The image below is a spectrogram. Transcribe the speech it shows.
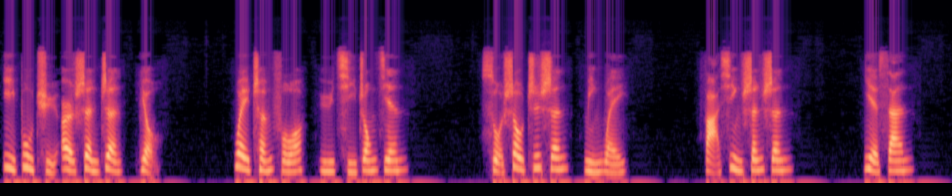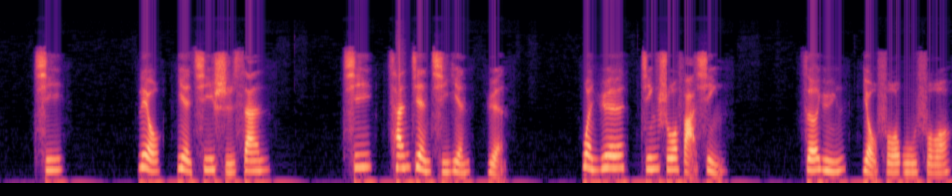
亦不取二圣正，有未成佛于其中间，所受之身名为法性深深。夜三。七。六。夜七十三。七。参见其言。远。问曰：今说法性，则云。有佛无佛，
